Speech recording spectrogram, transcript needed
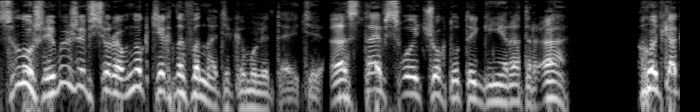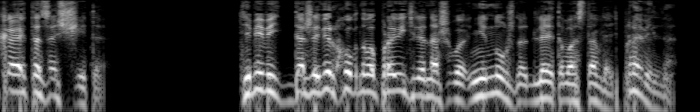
Слушай, вы же все равно к технофанатикам улетаете. Оставь свой чокнутый генератор, а? Хоть какая-то защита. Тебе ведь даже верховного правителя нашего не нужно для этого оставлять, правильно?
